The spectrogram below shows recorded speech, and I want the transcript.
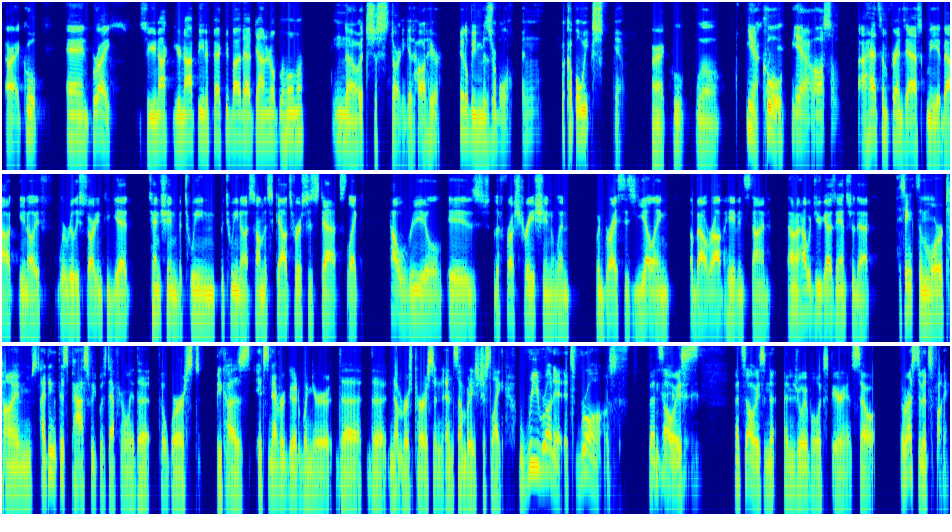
All right, cool. And Bryce, so you're not you're not being affected by that down in Oklahoma? No, it's just starting to get hot here. It'll be miserable in a couple weeks. Yeah. All right, cool. Well, Yeah, cool. Yeah, awesome. I had some friends ask me about, you know, if we're really starting to get tension between between us on the scouts versus stats, like how real is the frustration when when Bryce is yelling about Rob Havenstein? I don't know. How would you guys answer that? I think the more times, I think this past week was definitely the the worst because it's never good when you're the the numbers person and somebody's just like rerun it. It's wrong. That's always that's always an, an enjoyable experience. So the rest of it's fine.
